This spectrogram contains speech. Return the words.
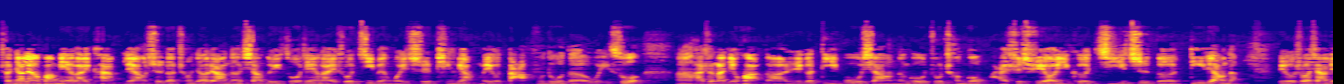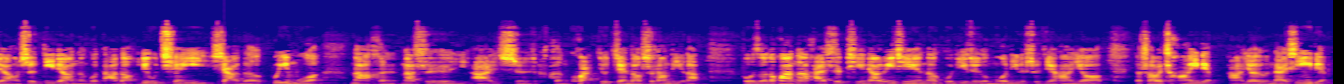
成交量方面来看，两市的成交量呢，相对于昨天来说，基本维持平量，没有大幅度的萎缩。嗯，还是那句话，对吧？一个底部想能够筑成功，还是需要一个极致的地量的。比如说像两市地量能够达到六千亿以下的规模，那很那是啊是很快就见到市场底了。否则的话呢，还是平量运行，那估计这个摸底的时间哈要要稍微长一点啊，要有耐心一点。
